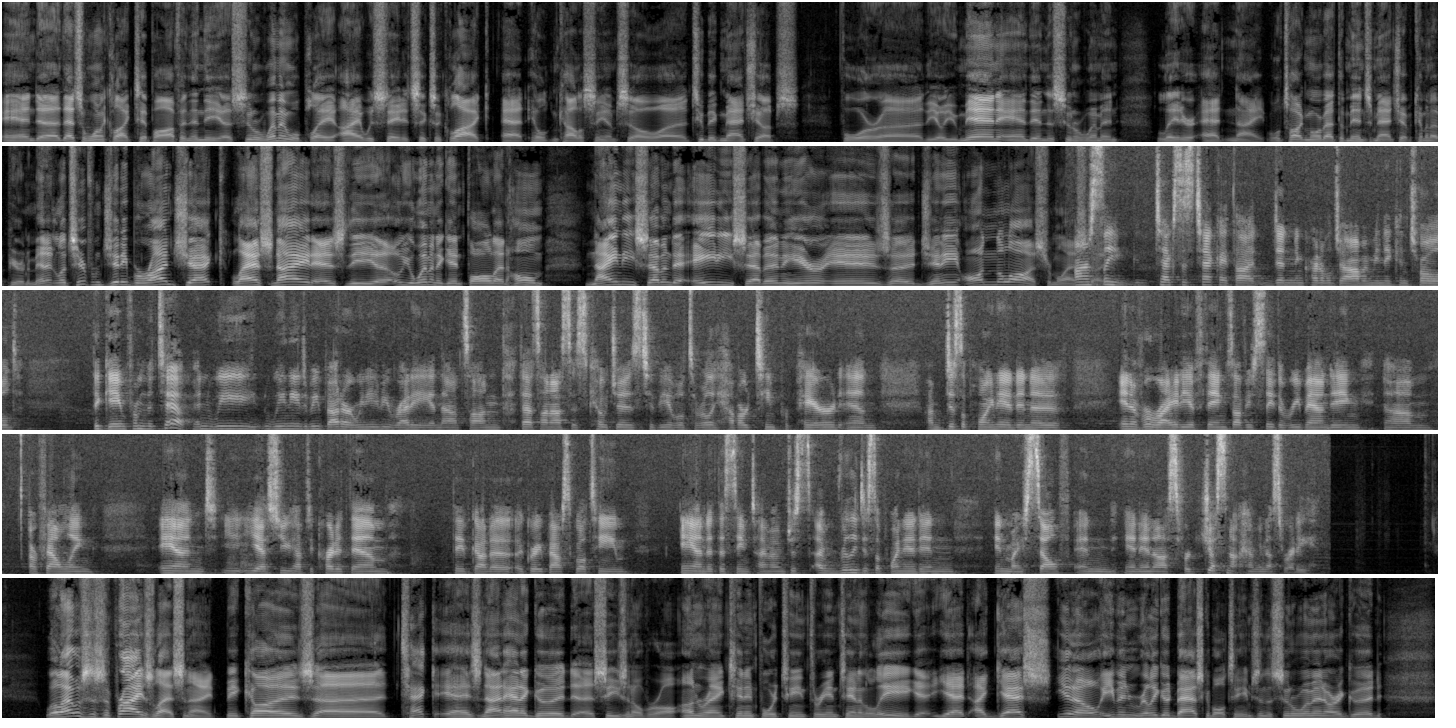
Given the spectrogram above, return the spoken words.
And uh, that's a one o'clock tip off. And then the uh, Sooner women will play Iowa State at six o'clock at Hilton Coliseum. So uh, two big matchups for uh, the OU men and then the Sooner women later at night. We'll talk more about the men's matchup coming up here in a minute. Let's hear from Jennie Baranczyk last night as the uh, OU women again fall at home. 97 to 87. Here is uh, Jennie on the loss from last Honestly, night. Texas Tech, I thought, did an incredible job. I mean, they controlled the game from the tip, and we we need to be better. We need to be ready, and that's on that's on us as coaches to be able to really have our team prepared. And I'm disappointed in a in a variety of things. Obviously, the rebounding, um, our fouling, and yes, you have to credit them. They've got a, a great basketball team, and at the same time, I'm just I'm really disappointed in in myself and and in us for just not having us ready. Well, that was a surprise last night because uh, Tech has not had a good uh, season overall. Unranked, 10 and 14, 3 and 10 in the league. Yet, I guess, you know, even really good basketball teams, and the Sooner women are a good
